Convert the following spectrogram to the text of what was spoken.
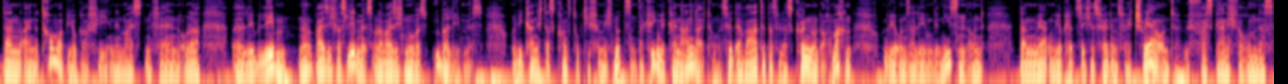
dann eine Traumabiografie in den meisten Fällen oder äh, lebe, Leben, ne? weiß ich, was Leben ist oder weiß ich nur, was Überleben ist. Und wie kann ich das konstruktiv für mich nutzen? Da kriegen wir keine Anleitung. Es wird erwartet, dass wir das können und auch machen und wir unser Leben genießen. Und dann merken wir plötzlich, es fällt uns vielleicht schwer und ich weiß gar nicht, warum das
